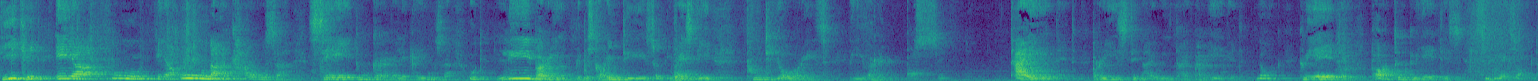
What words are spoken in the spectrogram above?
dicit ea, un, ea una causa se ducra velle creusa ut liberi quibus Corinthi sunt vesti tutiores vivere possit. Taedet pristinae vitae pamegit, nunc quietem, portum quietis, si exopta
